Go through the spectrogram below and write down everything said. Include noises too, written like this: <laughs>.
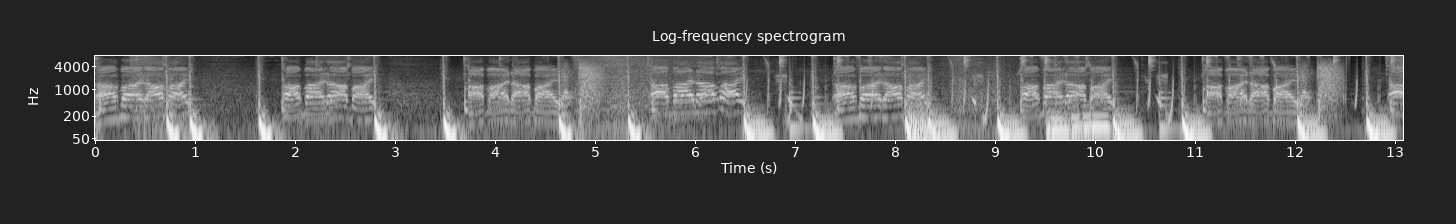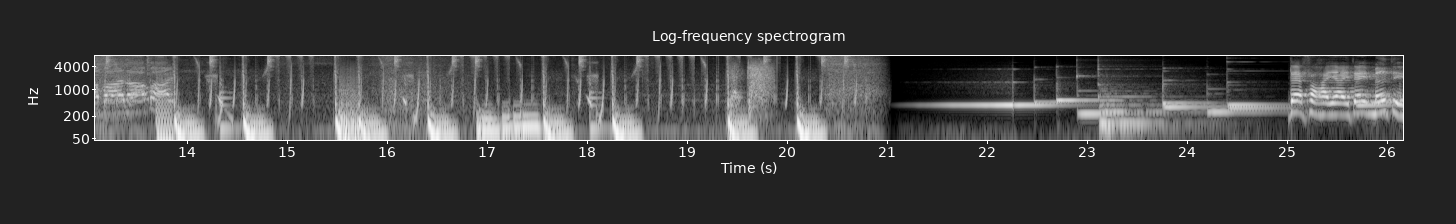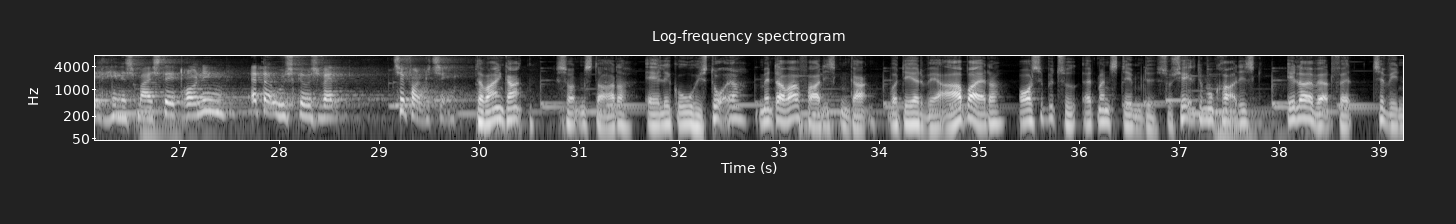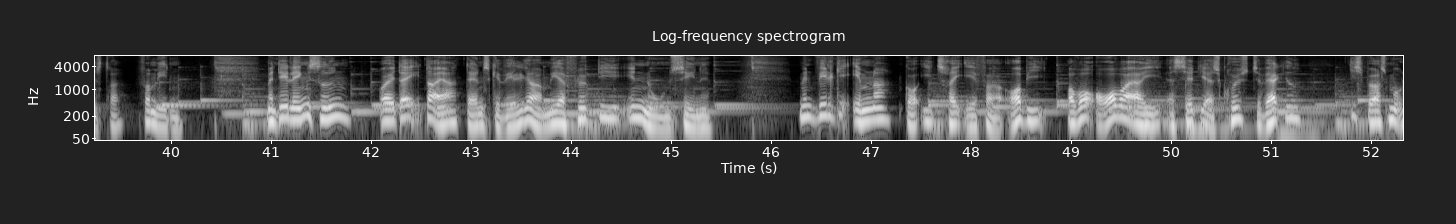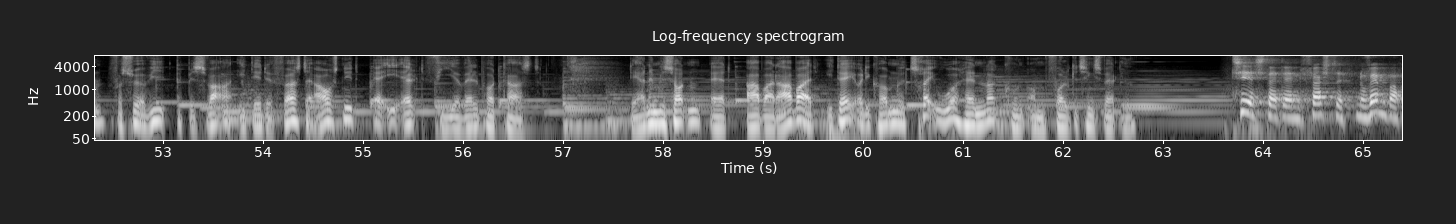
Arbejde, arbejde. Arbejde, arbejde. Arbejde, arbejde. Arbejde, arbejde. Arbejde, arbejde. Arbejde, arbejde. Arbejde, arbejde. Arbejde, arbejde. Derfor har jeg i dag meddelt hendes majestæt dronningen, at der udskrives valg til Folketinget. Der var en gang, sådan starter alle gode historier, men der var faktisk en gang, hvor det at være arbejder også betød, at man stemte socialdemokratisk, eller i hvert fald til venstre for midten. Men det er længe siden, og i dag der er danske vælgere mere flygtige end nogensinde. Men hvilke emner går I 3F'ere op i, og hvor overvejer I at sætte jeres kryds til valget? De spørgsmål forsøger vi at besvare i dette første afsnit af i alt fire valgpodcast. Det er nemlig sådan, at Arbejde Arbejde i dag og de kommende tre uger handler kun om folketingsvalget. Tirsdag den 1. november.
